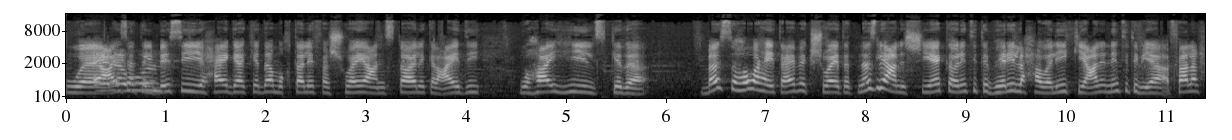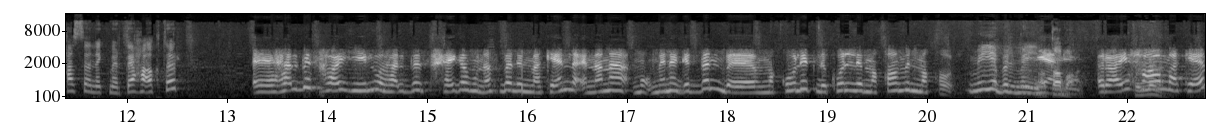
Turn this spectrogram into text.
وعايزة لو- تلبسي حاجة كده مختلفة شوية عن style ك العادي و high heels كده بس هو هيتعبك شوية تتنازلي عن الشياكة وان انت تبهري اللي حواليكي عن ان انت تبقي فعلا حاسة انك مرتاحة أكتر؟ هلبس high heel وهلبس حاجة مناسبة للمكان لأن أنا مؤمنة جدا بمقولة لكل مقام مقال 100% يعني طبعا. رايحة كلنا. مكان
